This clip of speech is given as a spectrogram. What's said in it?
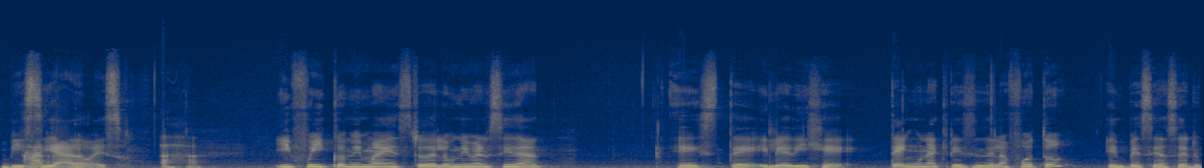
viciado a eso. Ajá. Y fui con mi maestro de la universidad este, y le dije, tengo una crisis de la foto, empecé a hacer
